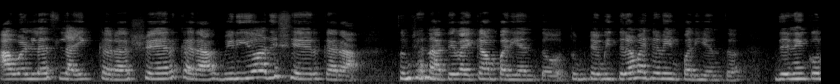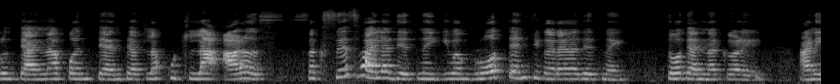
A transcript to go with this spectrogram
आवडल्यास लाईक करा शेअर करा व्हिडिओ आधी शेअर करा. तुमच्या नातेवाईकांपर्यंत तुमच्या मित्रमैत्रिणींपर्यंत जेणेकरून त्यांना पण त्यांच्यातला कुठला आळस सक्सेस व्हायला देत नाही किंवा ग्रोथ त्यांची करायला देत नाही तो त्यांना कळेल. आणि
